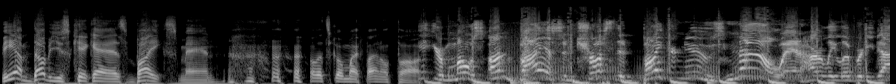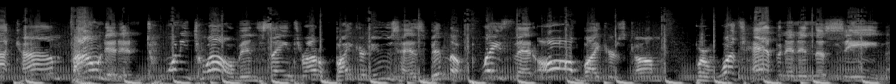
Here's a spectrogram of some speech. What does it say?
BMW's kick ass bikes, man. Let's go, my final thought. Get your most unbiased and trusted biker news now at HarleyLiberty.com. Founded in 2012, Insane Throttle Biker News has been the place that all bikers come for what's happening in the scene.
